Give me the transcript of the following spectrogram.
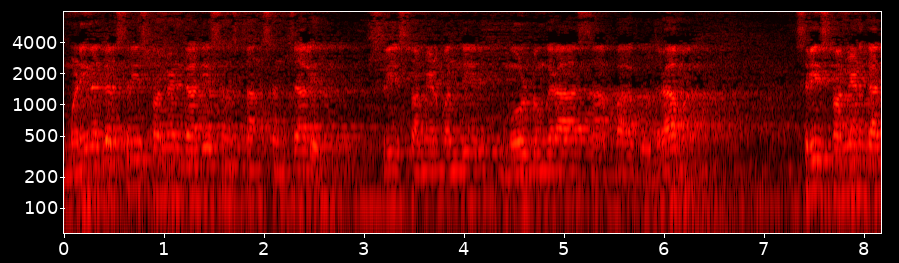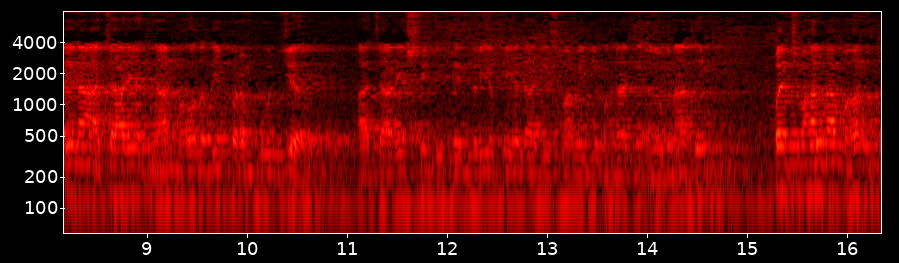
મણિનગર શ્રી સ્વામિનારાયણ ગાદી સંસ્થાન સંચાલિત શ્રી સ્વામિનારાયણ મંદિર, મોર ડુંગરા, સાંપા, ગોધરામાં શ્રી સ્વામિનારાયણ ગાદીના આચાર્ય જ્ઞાન મહોદય પરમ પૂજ્ય આચાર્ય શ્રી જીતેન્દ્રિય પ્રિયદાજી સ્વામીજી મહારાજની અનુજ્ઞાથી પંચમહાલના મહંત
